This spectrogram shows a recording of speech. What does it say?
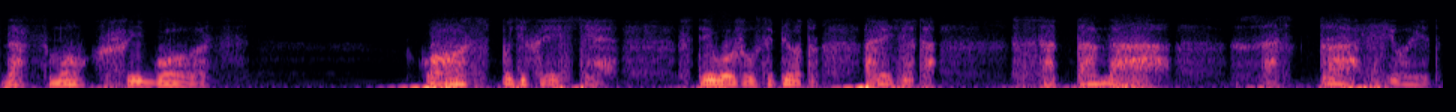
на смолкший голос. «Господи Христе!» — встревожился Петр. «А ведь это сатана застрахивает!»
